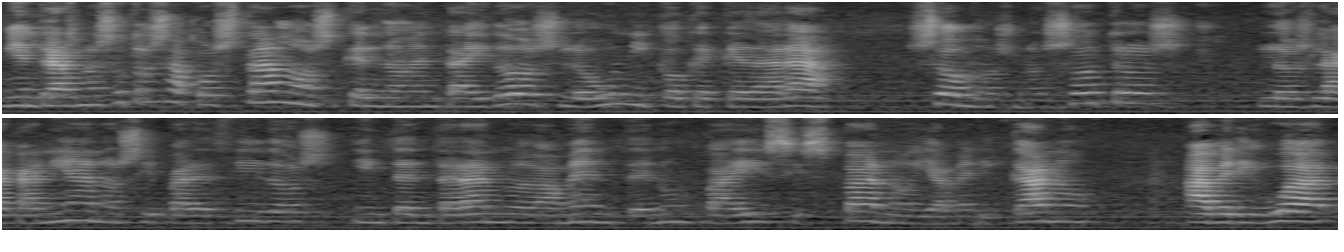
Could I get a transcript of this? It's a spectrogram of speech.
Mientras nosotros apostamos que el 92 lo único que quedará somos nosotros, los lacanianos y parecidos intentarán nuevamente en un país hispano y americano averiguar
